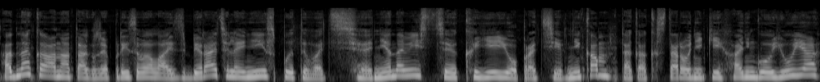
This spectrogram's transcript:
Однако она также призвала избирателей не испытывать ненависть к ее противникам, так как сторонники Ханьго Юя,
